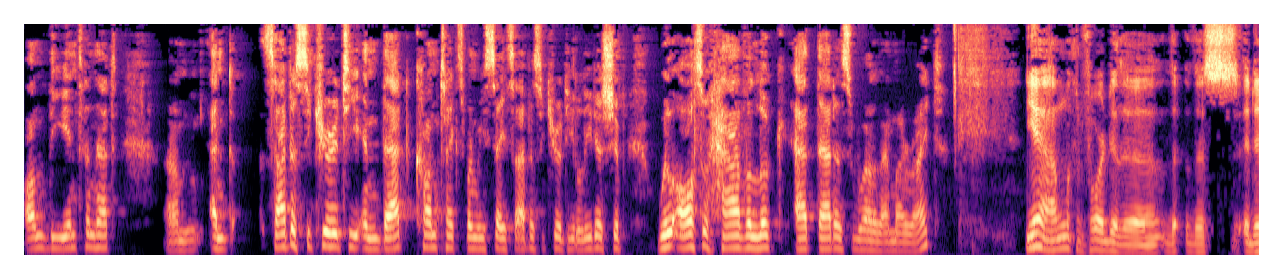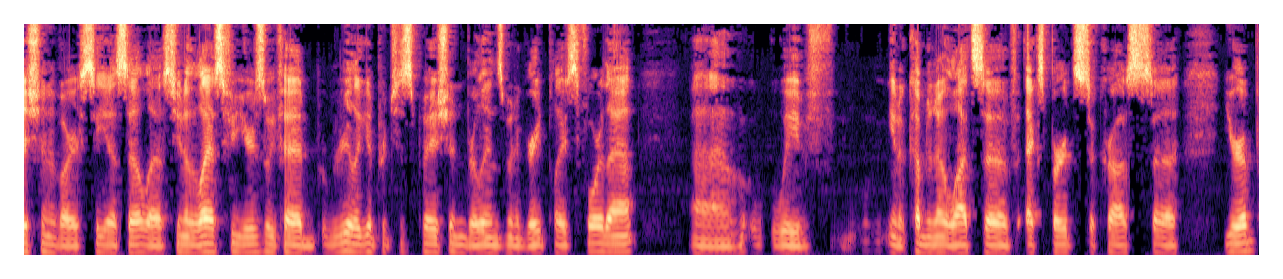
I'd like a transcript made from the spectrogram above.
on the internet. Um, and cybersecurity in that context, when we say cybersecurity leadership, we'll also have a look at that as well. Am I right? Yeah, I'm looking forward to the, the, this edition of our CSLS. You know, the last few years we've had really good participation. Berlin's been a great place for that. Uh, we've you know come to know lots of experts across uh, Europe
